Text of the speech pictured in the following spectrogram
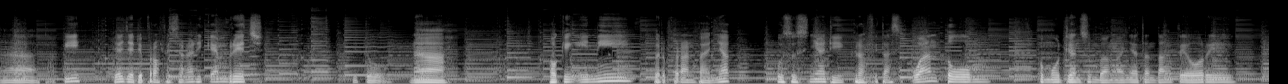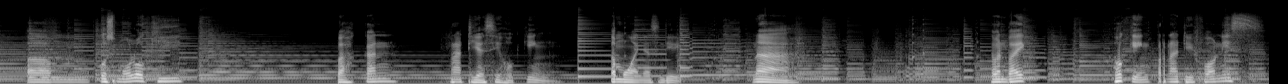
Nah, tapi dia jadi profesornya di Cambridge. Gitu. Nah, Hawking ini berperan banyak khususnya di gravitasi kuantum, kemudian sumbangannya tentang teori um, kosmologi, bahkan radiasi Hawking temuannya sendiri. Nah, teman baik, Hawking pernah difonis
